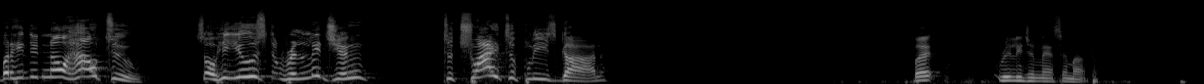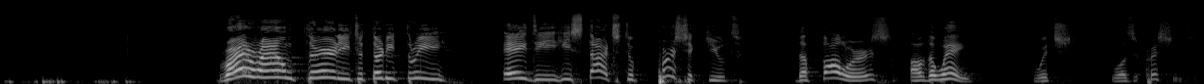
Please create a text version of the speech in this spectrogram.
but he didn't know how to. So he used religion to try to please God but religion messed him up. Right around 30 to 33 AD, he starts to persecute the followers of the way, which was Christians.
